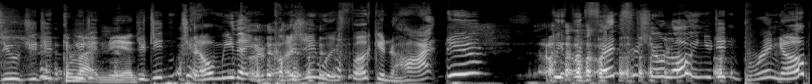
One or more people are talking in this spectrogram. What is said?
Dude, you didn't Come you on, did- man. You didn't tell me that your cousin was fucking hot, dude? We've been friends for so long and you didn't bring up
